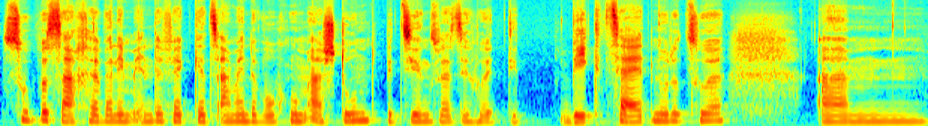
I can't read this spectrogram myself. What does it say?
Super Sache, weil im Endeffekt geht es einmal in der Woche um eine Stunde, beziehungsweise halt die Wegzeiten oder dazu. Ähm,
